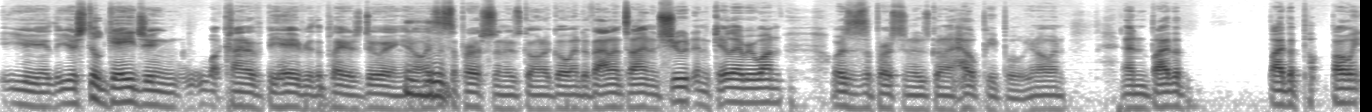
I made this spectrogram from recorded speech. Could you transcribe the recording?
you, you're still gauging what kind of behavior the player's doing. You know, is this mm-hmm. a person who's going to go into Valentine and shoot and kill everyone, or is this a person who's going to help people? You know, and and by the by the p- by,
